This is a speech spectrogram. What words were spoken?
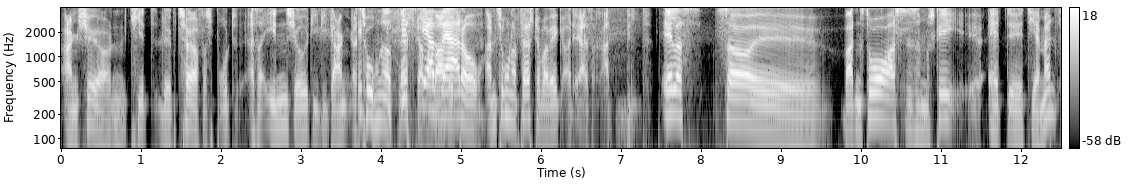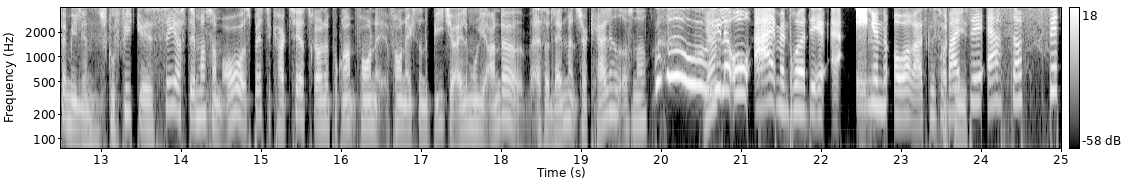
arrangøren Kit løb tør for sprut, altså inden showet gik i gang. Og 200 det flasker sker var hvert væk. år. Jamen, 200 flasker var væk, og det er altså ret vildt. Ellers så øh, var den store overraskelse måske, øh, at øh, Diamantfamilien skulle fik øh, se og stemmer som årets bedste karakterstrevne program foran, foran on the Beach og alle mulige andre, altså landmand søger kærlighed og sådan noget. Woohoo, Ja. lille O. Ej, men prøv at det er ingen overraskelse for mig. det er- det er så fedt,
